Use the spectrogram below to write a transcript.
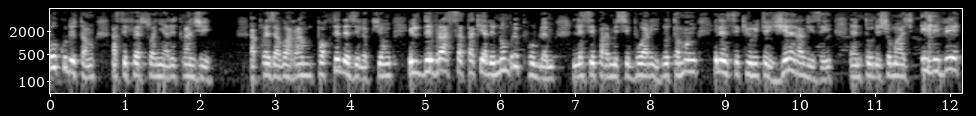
beaucoup de temps à se faire soigner à l'étranger. Après avoir remporté des élections, il devra s'attaquer à de nombreux problèmes laissés par M. Bouhari, notamment une insécurité généralisée, un taux de chômage élevé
